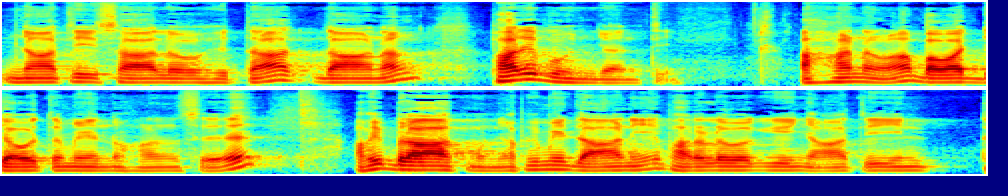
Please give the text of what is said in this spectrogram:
ඥාති සාලෝහිතා දානං පරිබුංජಂತಿ. අහනවා බවත් ගෞතමයන් වහන්සේ අපි බ්‍රාහ්මණය අපි මේ දානීය පරලොවගේ ඥාතීන්ට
